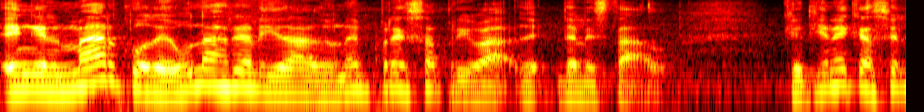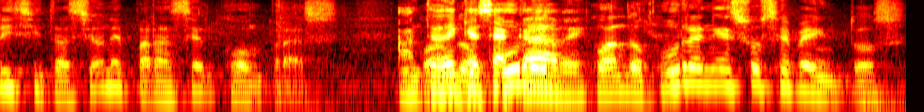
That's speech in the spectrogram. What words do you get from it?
en el marco de una realidad de una empresa privada de- del Estado que tiene que hacer licitaciones para hacer compras. Antes de que se ocurre- acabe. Cuando ocurren esos eventos,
